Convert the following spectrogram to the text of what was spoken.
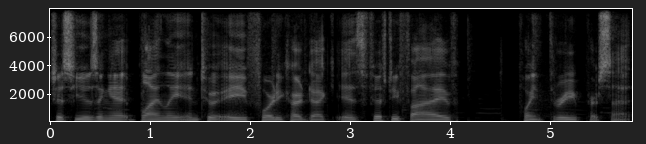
just using it blindly into a 40 card deck is 55.3%.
